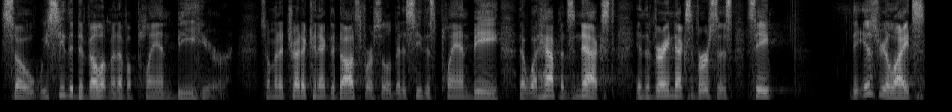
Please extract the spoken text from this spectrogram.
So we see the development of a plan B here. So I'm going to try to connect the dots for us a little bit to see this plan B, that what happens next in the very next verses. See, the Israelites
